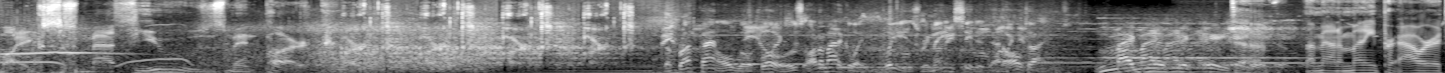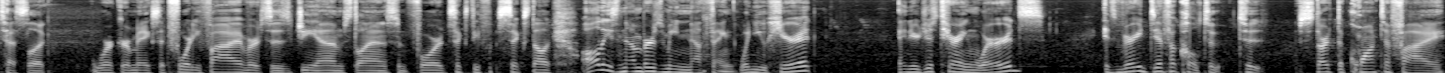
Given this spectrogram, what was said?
Mike's Matthewsman Park. Park. Park. Park. Park. The front panel will close automatically. Please remain seated at all times. The amount of money per hour a Tesla worker makes at 45 versus GM, Stellantis, and Ford, $66. All these numbers mean nothing. When you hear it and you're just hearing words, it's very difficult to, to start to quantify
